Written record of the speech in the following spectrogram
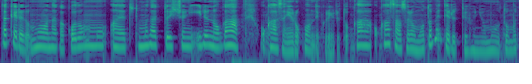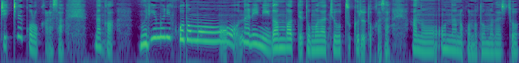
だけれども、なんか子供、えっ、と、友達と一緒にいるのが、お母さん喜んでくれるとか、お母さんそれを求めてるっていうふうに思うと、もうちっちゃい頃からさ、なんか、無理無理子供なりに頑張って友達を作るとかさ、あの、女の子の友達と、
